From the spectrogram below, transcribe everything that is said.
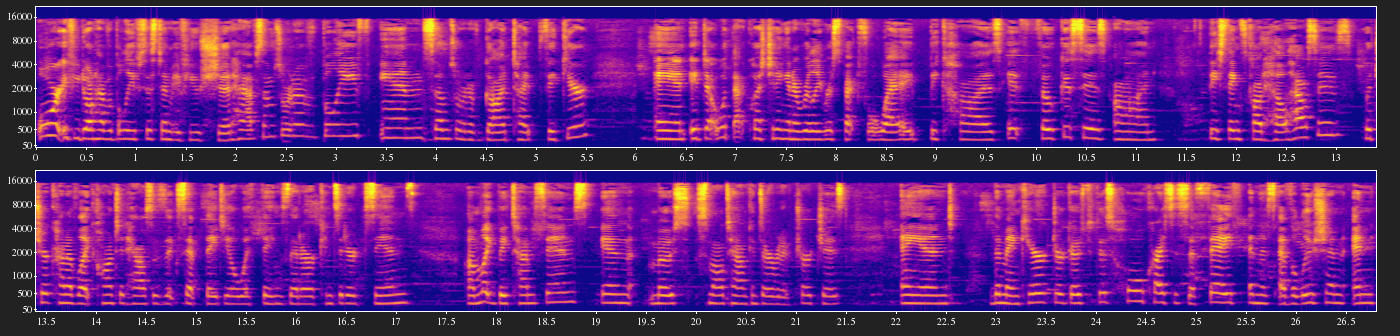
or if you don't have a belief system, if you should have some sort of belief in some sort of God type figure. And it dealt with that questioning in a really respectful way because it focuses on these things called hell houses, which are kind of like haunted houses, except they deal with things that are considered sins, um, like big time sins in most small town conservative churches. And the main character goes through this whole crisis of faith and this evolution. And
